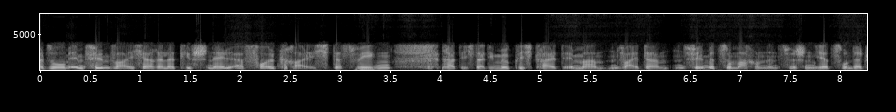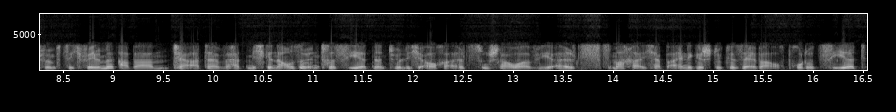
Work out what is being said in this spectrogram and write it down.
Also im Film war ich ja relativ schnell erfolgreich. Deswegen hatte ich da die Möglichkeit, immer weiter Filme zu machen. Inzwischen jetzt 150 Filme. Aber Theater hat mich genauso interessiert, natürlich auch als Zuschauer wie als Macher. Ich habe einige Stücke selber auch produziert.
